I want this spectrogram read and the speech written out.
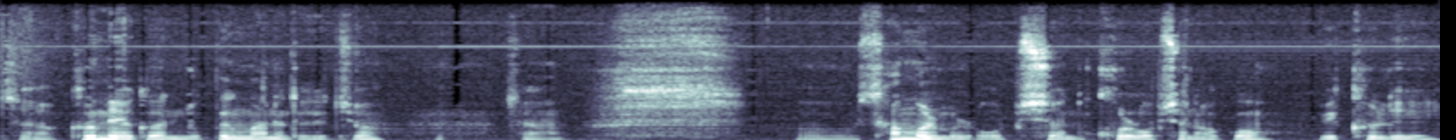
자, 금액은 600만원 되겠죠. 자, 어, 3월물 옵션, 콜 옵션하고 weekly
